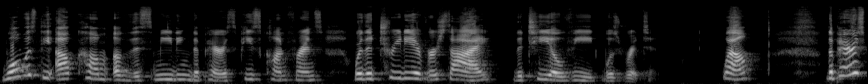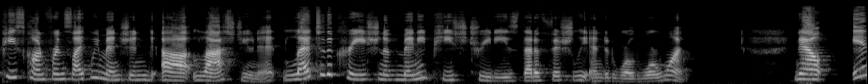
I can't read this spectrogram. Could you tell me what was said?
What was the outcome of this meeting, the Paris Peace Conference, where the Treaty of Versailles, the TOV, was written? Well, the Paris Peace Conference, like we mentioned uh, last unit, led to the creation of many peace treaties that officially ended World War I. Now, in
